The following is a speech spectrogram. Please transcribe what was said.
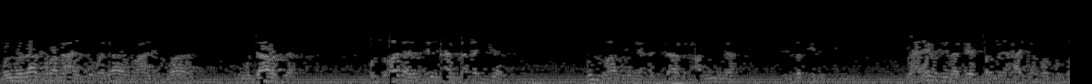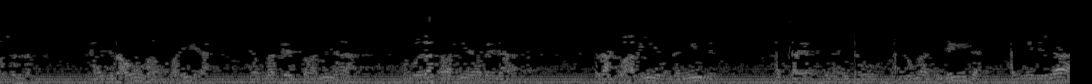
والمذاكرة مع الزملاء ومع الإخوان ومدارسه وسؤال أهل العلم عما أشكل. كل هذه الأسباب العظيمة للفقه في الدين. مع حفظ ما تيسر من احاديث الرسول صلى الله عليه وسلم. الحديث المعروفة الصحيحة ما تيسر منها والمذاكره فيها بين الاخ واخيه وتلميذه حتى يكون عنده معلومات جيدة عن دين الله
